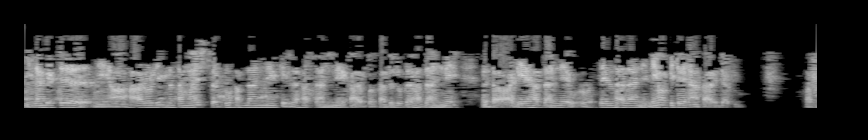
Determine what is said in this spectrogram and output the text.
ඊළඟට මේ ආහාර වලින්ම තමයි සතු හදන්නේ, කෙල හදන්නේ, කාබෝහයිඩ්‍රේට් හදන්නේ, දාඩිය හදන්නේ, උරුණු තෙල් හදන්නේ. මේවා පිට වෙන ආකාරය දකින්න. අප්ප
